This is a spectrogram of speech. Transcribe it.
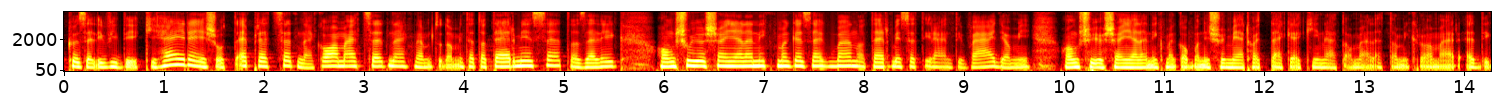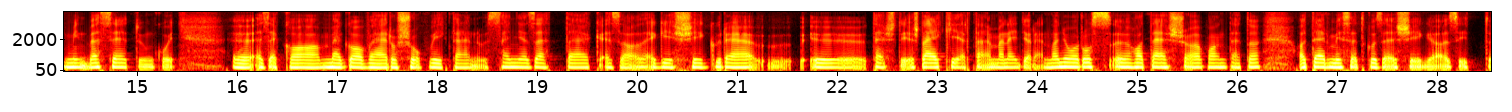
közeli vidéki helyre, és ott epret szednek, almát szednek, nem tudom, tehát a természet az elég hangsúlyosan jelenik meg ezekben, a természet iránti vágy, ami hangsúlyosan jelenik meg abban is, hogy miért hagyták el Kínát amellett, amikről már eddig mind beszéltünk, hogy ezek a megavárosok végtelenül szennyezettek, ez az egészségüre testi és lelki értelemben egyaránt nagyon rossz hatással van, tehát a, a természet közelsége az itt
